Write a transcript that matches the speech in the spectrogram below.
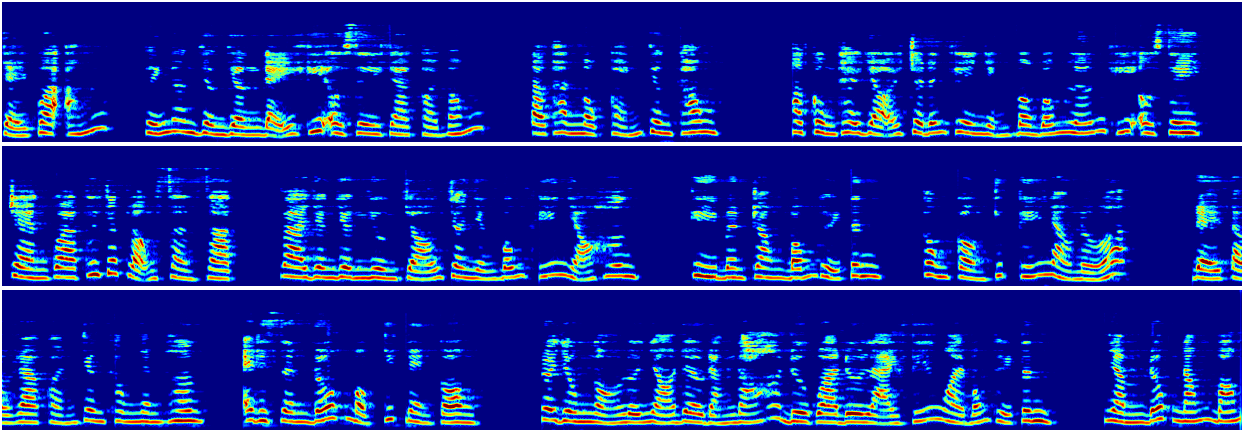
chạy qua ống, thủy ngân dần dần đẩy khí oxy ra khỏi bóng, tạo thành một khoảng chân không. Họ cùng theo dõi cho đến khi những bong bóng lớn khí oxy tràn qua thứ chất lỏng sàn sạt và dần dần nhường chỗ cho những bóng khí nhỏ hơn khi bên trong bóng thủy tinh không còn chút khí nào nữa. Để tạo ra khoảng chân không nhanh hơn, Edison đốt một chiếc đèn còn, rồi dùng ngọn lửa nhỏ đều đặn đó đưa qua đưa lại phía ngoài bóng thủy tinh, nhằm đốt nóng bóng,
